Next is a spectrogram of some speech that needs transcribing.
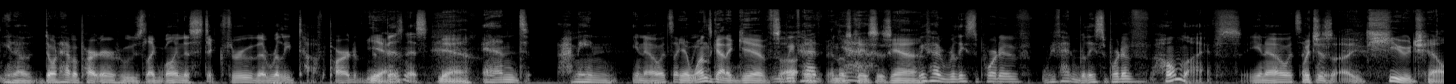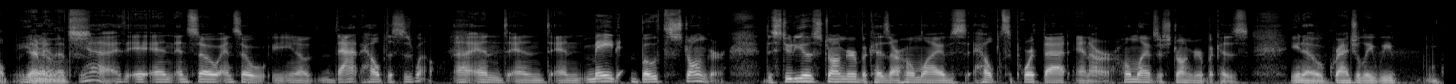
you know don't have a partner who's like willing to stick through the really tough part of the Yeah. business Yeah. and i mean you know it's like Yeah, we- one's got to give. So we've had in those yeah, cases, yeah, we've had really supportive we've had really supportive home lives you know it's like which is a huge help. I know? mean, that's yeah, and and so and so you know that helped us as well, uh, and and and made both stronger. The studio's stronger because our home lives helped support that, and our home lives are stronger because you know gradually we've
